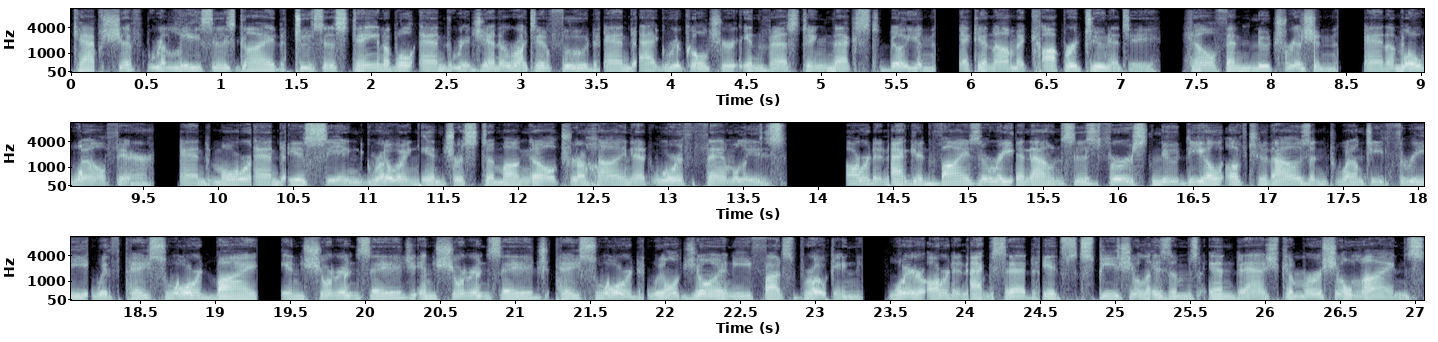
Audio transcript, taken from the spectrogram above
CapShift releases Guide to Sustainable and Regenerative Food and Agriculture Investing Next Billion, Economic Opportunity, Health and Nutrition, Animal Welfare, and more and is seeing growing interest among ultra high net worth families. Arden Ag Advisory announces first new deal of 2023 with PaySword by Insurance Age. Insurance Age PaySword will join EFAS Broking, where Arden Ag said its specialisms and dash commercial lines,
